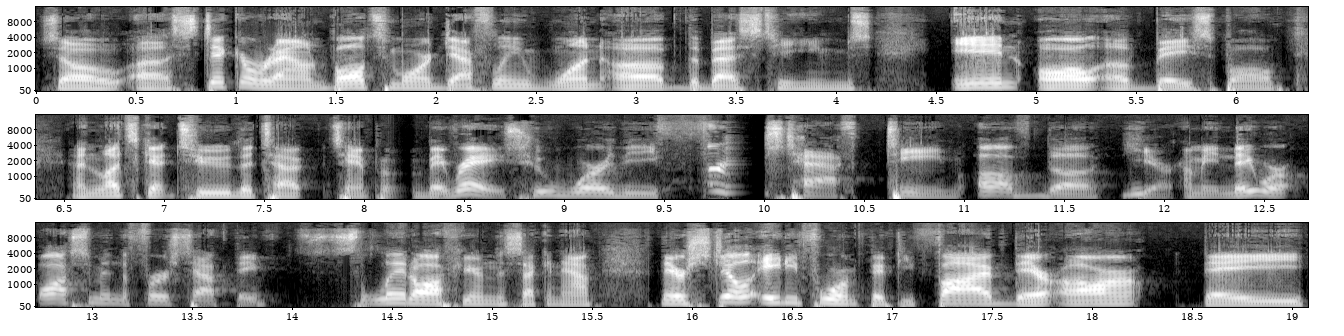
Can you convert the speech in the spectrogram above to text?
So uh, stick around. Baltimore definitely one of the best teams in all of baseball. And let's get to the ta- Tampa Bay Rays, who were the first half team of the year. I mean, they were awesome in the first half. They've slid off here in the second half. They're still 84 and 55. There are they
